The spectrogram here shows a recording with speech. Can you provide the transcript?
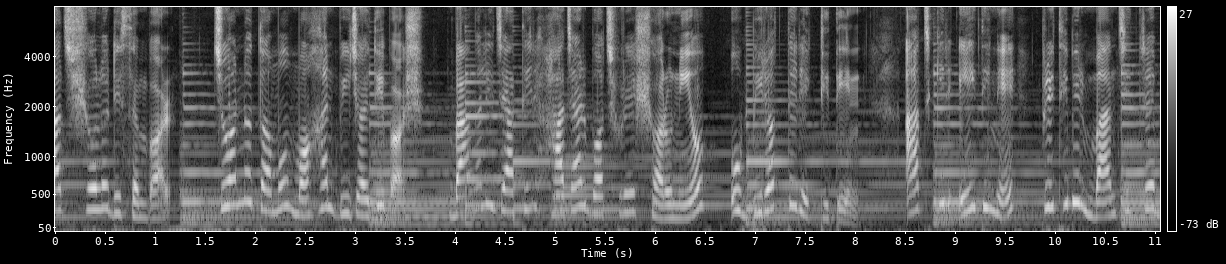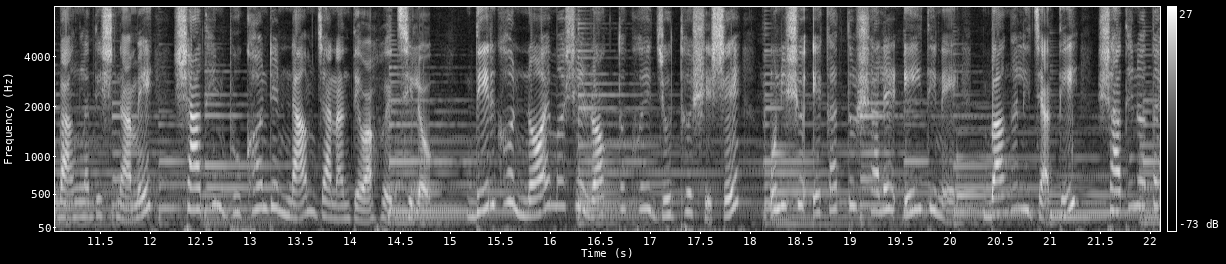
আজ ষোলো ডিসেম্বর, চুয়ান্নতম মহান বিজয় দিবস। বাঙালি জাতির হাজার বছরের স্মরণীয় ও বীরত্বের একটি দিন। আজকের এই দিনে পৃথিবীর মানচিত্রে বাংলাদেশ নামে স্বাধীন ভূখণ্ডের নাম জানান দেওয়া হয়েছিল। দীর্ঘ নয় মাসের রক্তক্ষয়ী যুদ্ধ শেষে উনিশশো একাত্তর সালের এই দিনে বাঙালি জাতি স্বাধীনতা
